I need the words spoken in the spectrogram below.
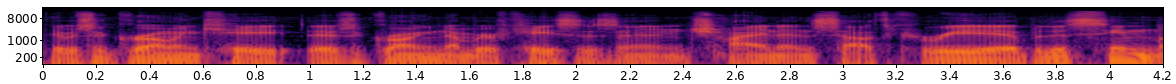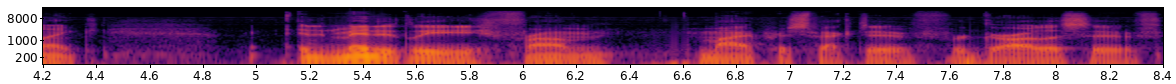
there was a growing case, there's a growing number of cases in China and South Korea, but it seemed like admittedly, from my perspective, regardless of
